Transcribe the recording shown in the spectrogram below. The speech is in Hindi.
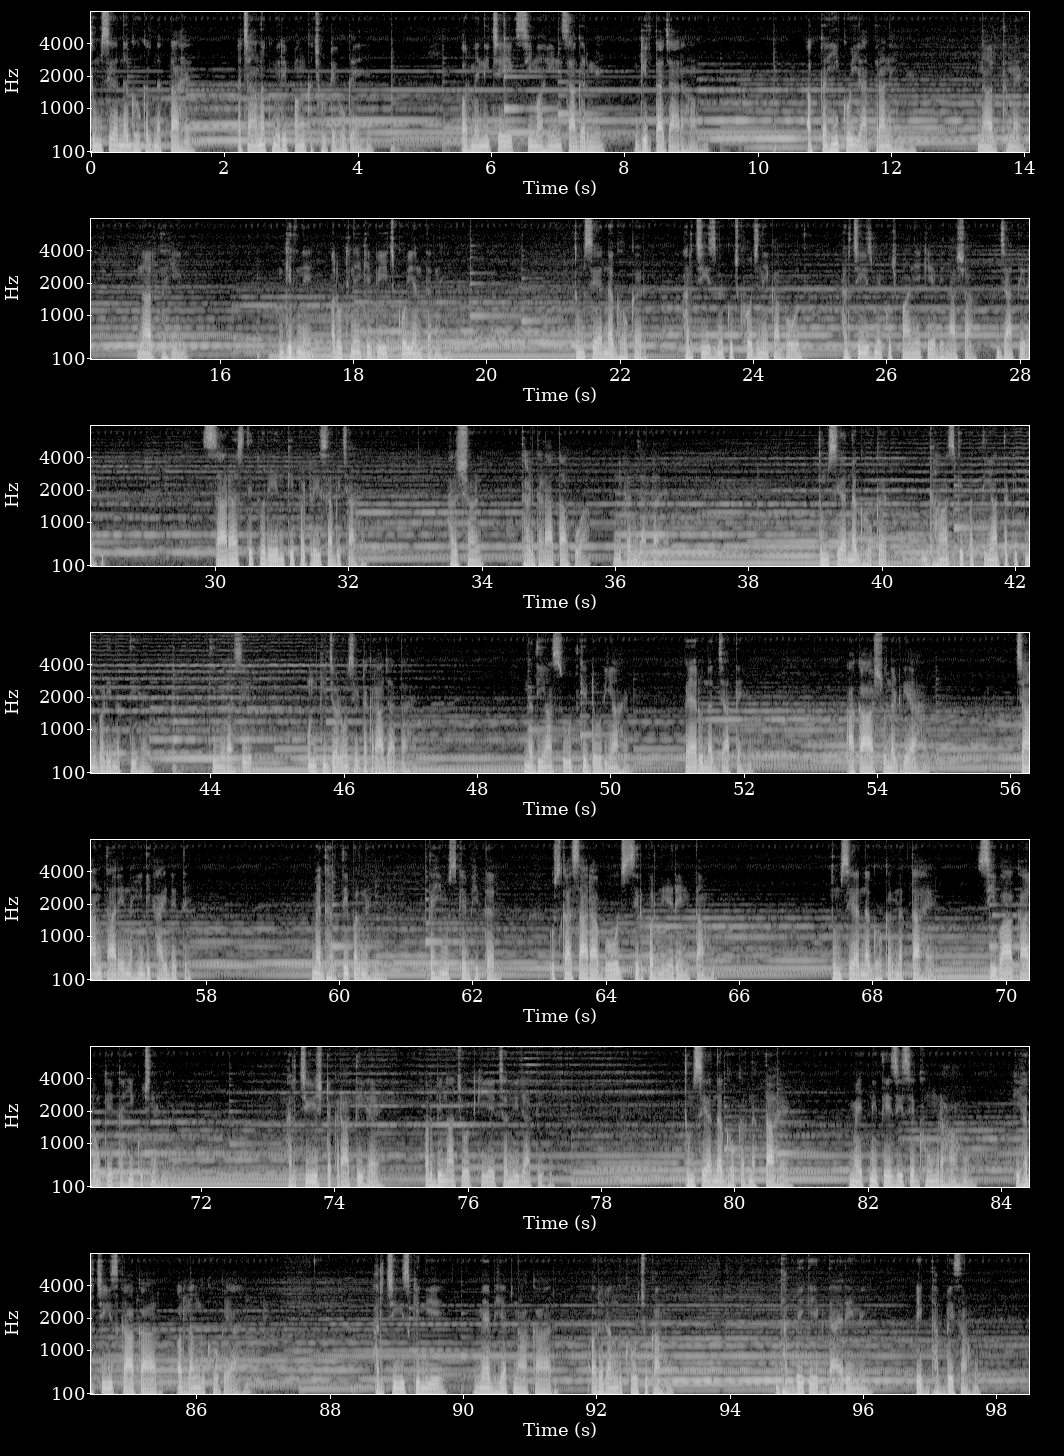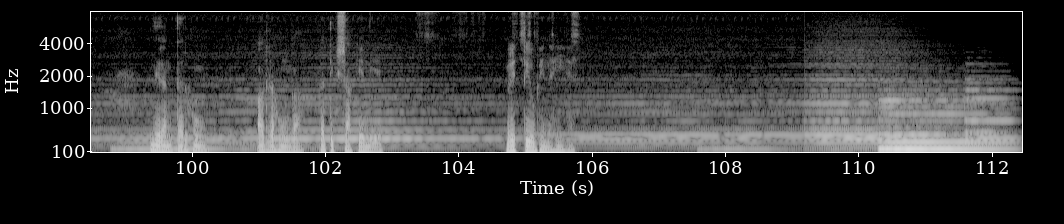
तुमसे अलग होकर लगता है। अचानक मेरे पंख छोटे हो गए हैं और मैं नीचे एक सीमाहीन सागर में गिरता जा रहा हूँ। अब कहीं कोई यात्रा नहीं है। न अर्थ में न अर्थहीन। गिरने और उठने के बीच कोई अंतर नहीं। तुमसे अलग होकर हर चीज़ में कुछ खोजने का बोध, हर चीज़ में कुछ पाने की अभिलाषा जाती रही। सारा अस्तित्व रेल की पटरी सा बिछा है। हर क्षण धड़धड़ाता हुआ निकल जाता है। तुमसे अलग होकर घास की पत्तियाँ तक इतनी बड़ी लगती हैं कि मेरा सिर उनकी जड़ों से टकरा जाता है। नदियाँ सूत की डोरियाँ हैं, पैर उलझ जाते हैं। आकाश उलट गया है। चाँद तारे नहीं दिखाई देते। मैं धरती पर नहीं, कहीं उसके भीतर उसका सारा बोझ सिर पर लिए रेंगता हूँ। तुमसे अलग होकर लगता है, सिवा आकारों के कहीं कुछ नहीं है। हर चीज़ टकराती है और बिना चोट किए चली जाती है। तुमसे अलग होकर लगता है, मैं इतनी तेज़ी से घूम रहा हूँ कि हर चीज़ का आकार और रंग खो गया है। हर चीज़ के लिए मैं भी अपना आकार और रंग खो चुका हूँ। धब्बे के एक दायरे में एक धब्बे सा हूँ। निरंतर हूँ और रहूँगा प्रतीक्षा के लिए। मृत्यु भी नहीं है।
